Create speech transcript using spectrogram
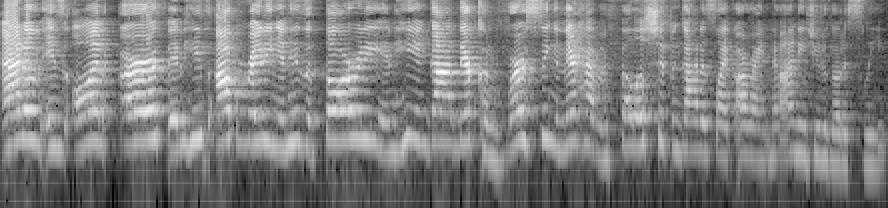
Adam is on earth and he's operating in his authority, and he and God, they're conversing and they're having fellowship. And God is like, All right, now I need you to go to sleep.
